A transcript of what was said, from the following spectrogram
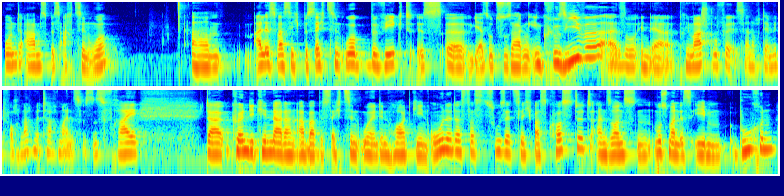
und abends bis 18 Uhr. Ähm, alles, was sich bis 16 Uhr bewegt, ist äh, ja sozusagen inklusive. Also in der Primarstufe ist ja noch der Mittwochnachmittag meines Wissens frei. Da können die Kinder dann aber bis 16 Uhr in den Hort gehen, ohne dass das zusätzlich was kostet. Ansonsten muss man es eben buchen.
